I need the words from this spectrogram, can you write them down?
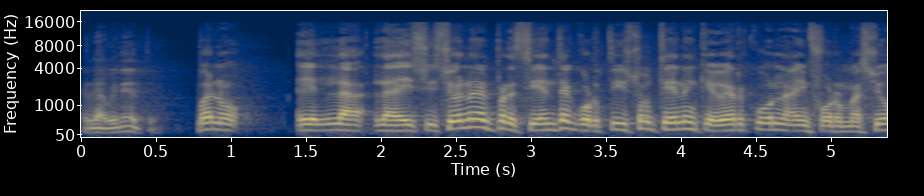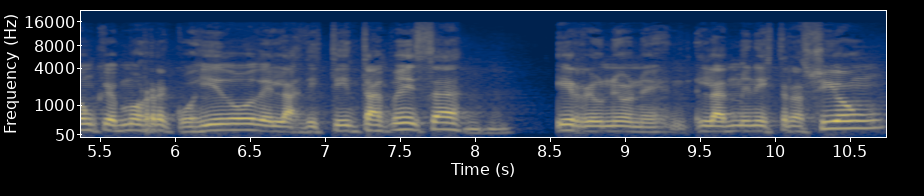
el gabinete? Bueno, eh, la, la, decisiones del presidente Cortizo tienen que ver con la información que hemos recogido de las distintas mesas y reuniones. La administración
